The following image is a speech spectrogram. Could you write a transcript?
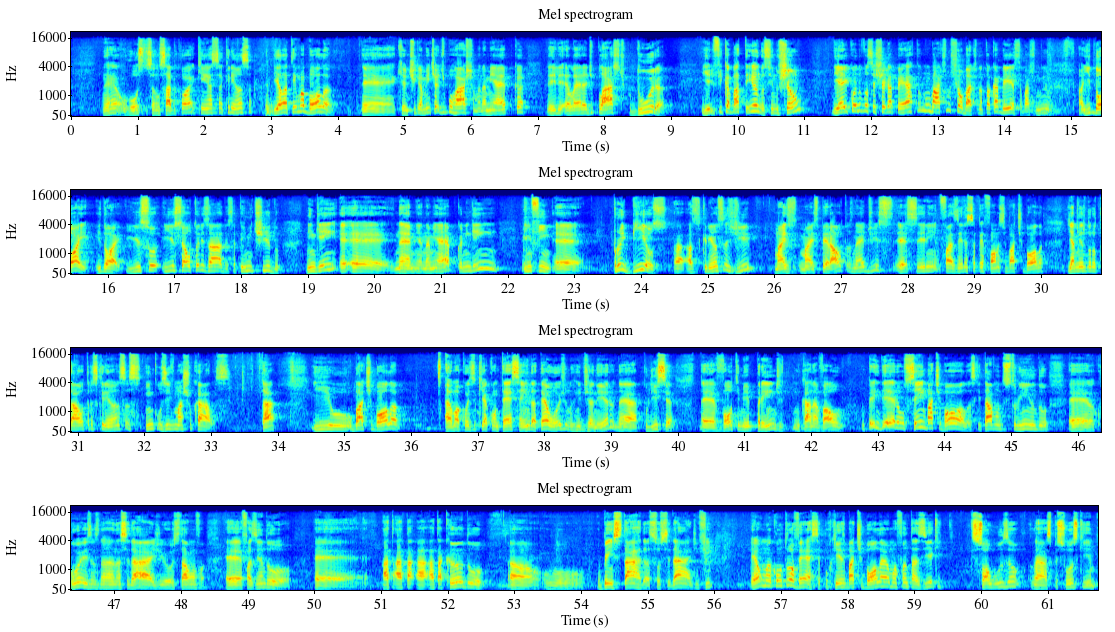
né? o rosto você não sabe qual, é, quem é essa criança, e ela tem uma bola, é, que antigamente era de borracha, mas na minha época ele, ela era de plástico, dura, e ele fica batendo assim no chão. E aí quando você chega perto, não bate no chão, bate na tua cabeça, bate no... e dói, e dói. E isso, isso é autorizado, isso é permitido. Ninguém, é, é, na, minha, na minha época, ninguém, enfim, é, proibia os, as crianças de mais, mais peraltas, né, de é, serem, fazer essa performance de bate-bola e amedrontar outras crianças, inclusive machucá-las, tá? E o, o bate-bola é uma coisa que acontece ainda até hoje no Rio de Janeiro, né? A polícia é, volta e meia prende no carnaval. Prenderam 100 bate-bolas que estavam destruindo é, coisas na, na, cidade, ou estavam é, fazendo. É, at at atacando uh, o, o bem-estar da sociedade, enfim. É uma controvérsia, porque bate-bola é uma fantasia que que só usa as pessoas que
